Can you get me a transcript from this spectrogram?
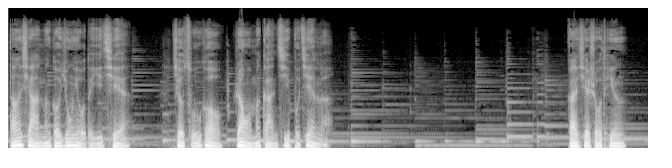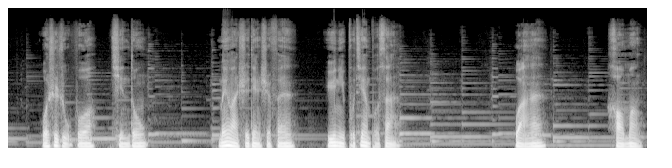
当下能够拥有的一切就足够让我们感激不尽了。感谢收听我是主播秦东。每晚十点十分与你不见不散。晚安好梦。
